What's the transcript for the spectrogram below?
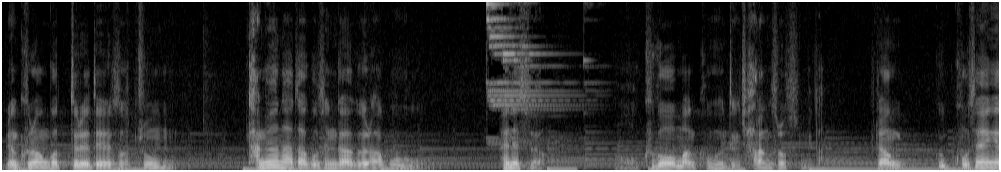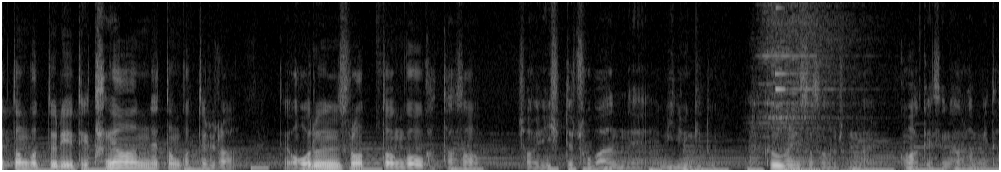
그냥 그런 것들에 대해서 좀 당연하다고 생각을 하고 해냈어요. 어, 그거만큼은 되게 자랑스럽습니다. 그냥 그 고생했던 것들이 되게 당연했던 것들이라 되게 어른스러웠던 것 같아서 저의 20대 초반의 민윤기도 그 부분에 있어서는 정말 고맙게 생각을 합니다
